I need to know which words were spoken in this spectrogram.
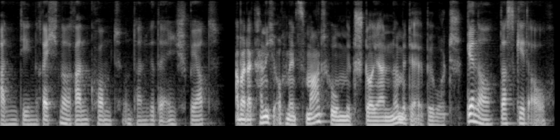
an den Rechner rankommt und dann wird er entsperrt. Aber da kann ich auch mein Smart Home mitsteuern, ne, mit der Apple Watch. Genau, das geht auch.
